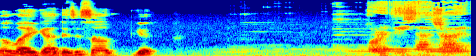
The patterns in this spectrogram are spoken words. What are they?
oh my god this is so good Or at least I. Mana?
